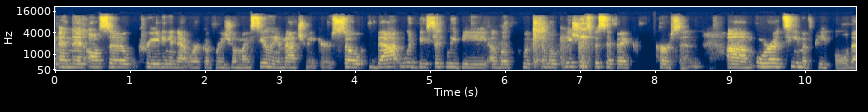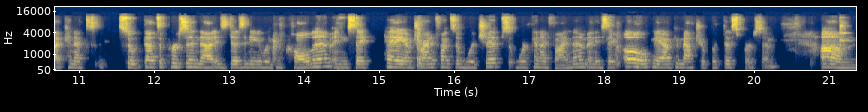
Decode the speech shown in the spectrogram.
and then also creating a network of regional mycelium matchmakers. So that would basically be a, lo a location specific person um, or a team of people that connects. So that's a person that is designated, like you call them and you say, Hey, I'm trying to find some wood chips. Where can I find them? And they say, Oh, okay, I can match up with this person. Um,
